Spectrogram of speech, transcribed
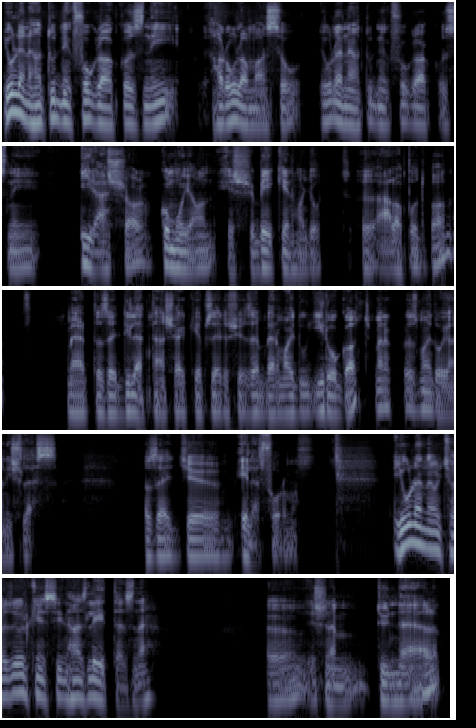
Jó lenne, ha tudnék foglalkozni, ha rólam van szó, jó lenne, ha tudnék foglalkozni írással, komolyan és békén hagyott állapotban, mert az egy dilettáns elképzelés, hogy az ember majd úgy írogat, mert akkor az majd olyan is lesz. Az egy életforma. Jó lenne, hogyha az Örkény Színház létezne, és nem tűnne el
